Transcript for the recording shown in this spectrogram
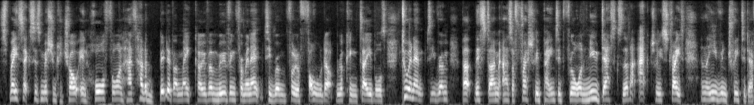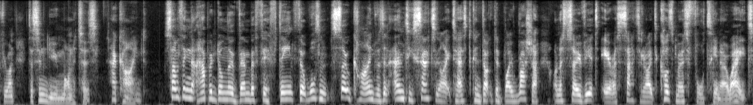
SpaceX's mission control in Hawthorne has had a bit of a makeover, moving from an empty room full of fold-up looking tables to an empty room, but this time it has a freshly painted floor, new desks that are actually straight, and they even treated everyone to some new monitors. How kind. Something that happened on November 15th that wasn't so kind was an anti-satellite test conducted by Russia on a Soviet-era satellite Cosmos 1408.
